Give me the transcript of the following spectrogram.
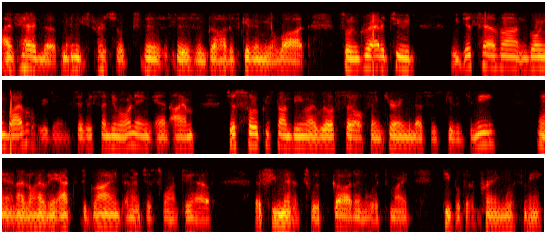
I've had uh, many spiritual experiences, and God has given me a lot. So, in gratitude, we just have ongoing Bible readings every Sunday morning, and I'm just focused on being my real self and carrying the message given to me. And I don't have any axe to grind, and I just want to have a few minutes with God and with my people that are praying with me.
